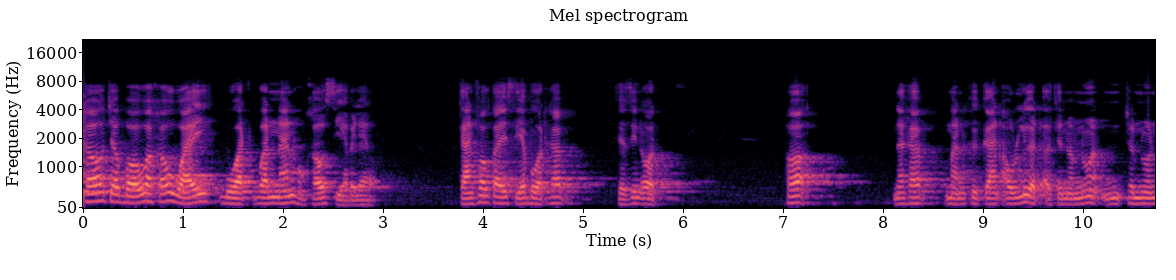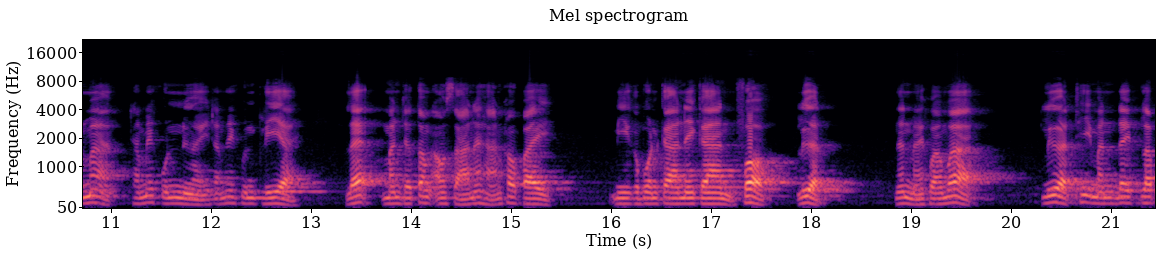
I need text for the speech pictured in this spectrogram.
เขาจะบอกว่าเขาไหวบวชวันนั้นของเขาเสียไปแล้ว การฟอกไตเสียบทครับ เสียสินอด เพราะนะครับมันคือการเอาเลือดเอาจำนวนจำนวนมากทำให้คุณเหนื่อยทำให้คุณเพลีย และมันจะต้องเอาสารอาหารเข้าไป มีกระบวนการในการฟอกเลือด นั่นหมายความว่าเลือดที่มันได้รับ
